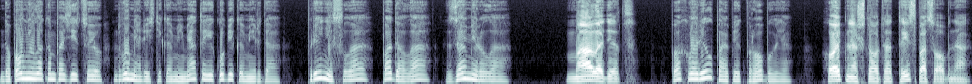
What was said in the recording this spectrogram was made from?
дополнила композицию двумя листиками мяты и кубиками льда. Принесла, подала, замерла. «Молодец!» — похвалил папик, пробуя. «Хоть на что-то ты способна».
